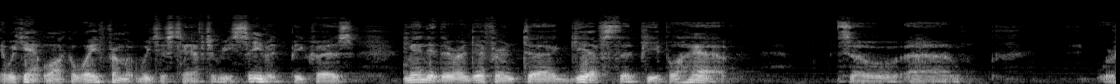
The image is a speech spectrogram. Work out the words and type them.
And we can't walk away from it. We just have to receive it because many, there are different uh, gifts that people have. So, uh, we're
